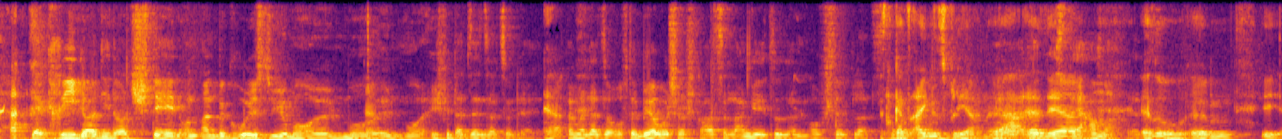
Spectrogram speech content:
der Krieger, die dort stehen und man begrüßt die, moin, moin, moin. Ich finde das sensationell. Ja. Wenn man dann so auf der Meerwascher Straße lang geht zu seinem Aufstellplatz. Das ist ein ganz eigenes Flair. Ne? Ja, das ist der Hammer. Also ähm, äh,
